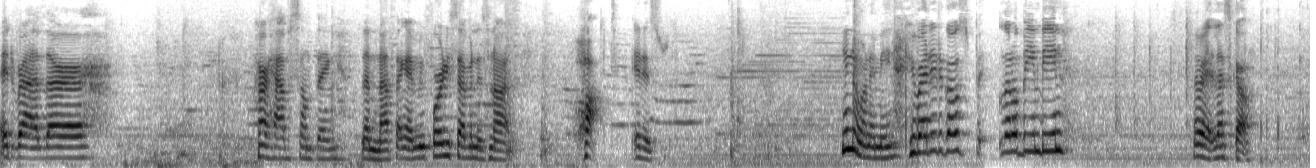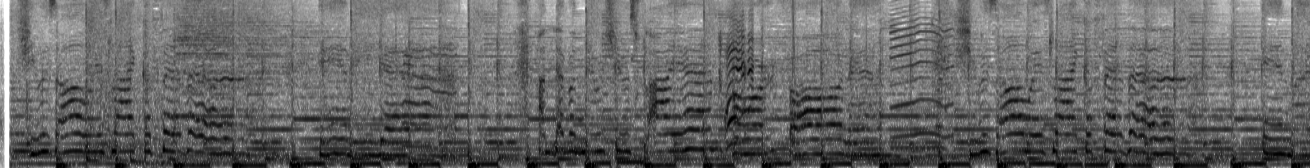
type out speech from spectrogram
I'd rather her have something than nothing. I mean 47 is not hot. It is, you know what I mean. You ready to go, little Bean Bean? All right, let's go. She was always like a feather in the air. I never knew she was flying or falling. She was always like a feather in my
